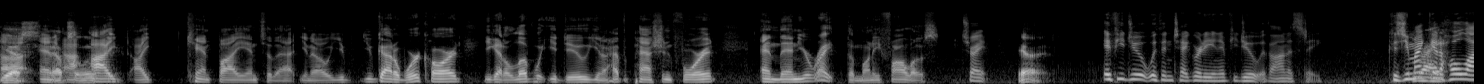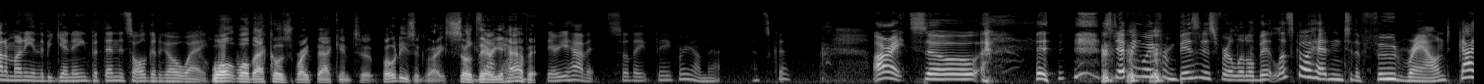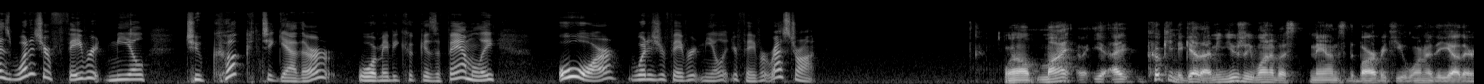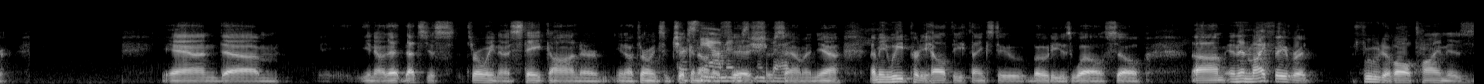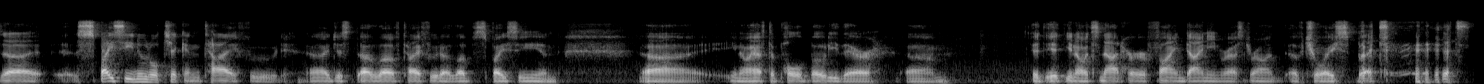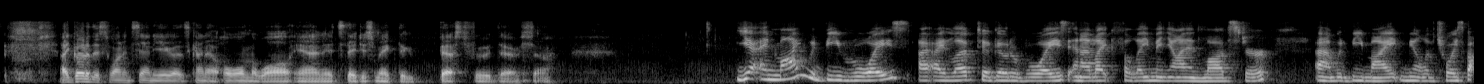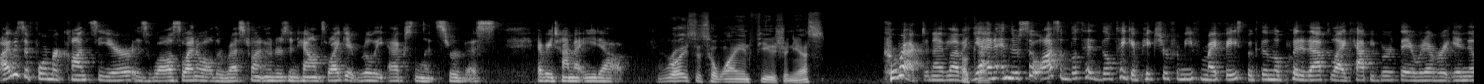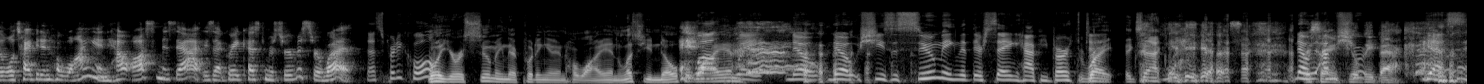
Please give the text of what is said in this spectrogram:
Uh, yes, uh, and absolutely. I, I, I can't buy into that. You know, you've, you've got to work hard. You got to love what you do, you know, have a passion for it. And then you're right, the money follows. That's right. Yeah. If you do it with integrity and if you do it with honesty because you might right. get a whole lot of money in the beginning, but then it's all going to go away. Well, well, that goes right back into Bodie's advice. So exactly. there you have it. There you have it. So they they agree on that. That's good. All right, so stepping away from business for a little bit, let's go ahead into the food round, guys. What is your favorite meal to cook together, or maybe cook as a family, or what is your favorite meal at your favorite restaurant? Well, my yeah, I, cooking together. I mean, usually one of us mans the barbecue, one or the other, and um, you know that that's just throwing a steak on, or you know, throwing some chicken or on, or fish, or, salmon. Yeah, I mean, we eat pretty healthy thanks to Bodie as well. So, um, and then my favorite food of all time is uh, spicy noodle chicken Thai food. Uh, I just I love Thai food. I love spicy, and uh, you know, I have to pull Bodie there. Um, it, it, you know it's not her fine dining restaurant of choice but it's i go to this one in san diego it's kind of a hole in the wall and it's they just make the best food there so. Yeah and mine would be roy's. I, I love to go to roy's and i like filet mignon and lobster um, would be my meal of choice. But i was a former concierge as well so i know all the restaurant owners in town so i get really excellent service every time i eat out. Roy's is hawaiian fusion yes Correct, and I love it. Okay. Yeah, and, and they're so awesome. They'll, t- they'll take a picture from me from my Facebook, then they'll put it up like "Happy Birthday" or whatever, and they'll type it in Hawaiian. How awesome is that? Is that great customer service or what? That's pretty cool. Well, you're assuming they're putting it in Hawaiian, unless you know Hawaiian. well, wait, no, no. She's assuming that they're saying "Happy Birthday." Right, exactly. yes. No, I'm sure she'll be back. Yes.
